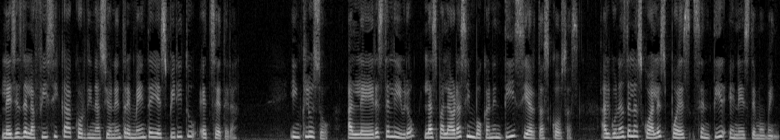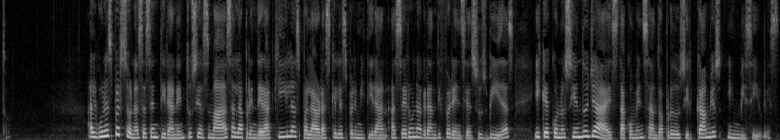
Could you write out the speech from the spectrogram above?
Leyes de la física, coordinación entre mente y espíritu, etc. Incluso, al leer este libro, las palabras invocan en ti ciertas cosas, algunas de las cuales puedes sentir en este momento. Algunas personas se sentirán entusiasmadas al aprender aquí las palabras que les permitirán hacer una gran diferencia en sus vidas y que conociendo ya está comenzando a producir cambios invisibles.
